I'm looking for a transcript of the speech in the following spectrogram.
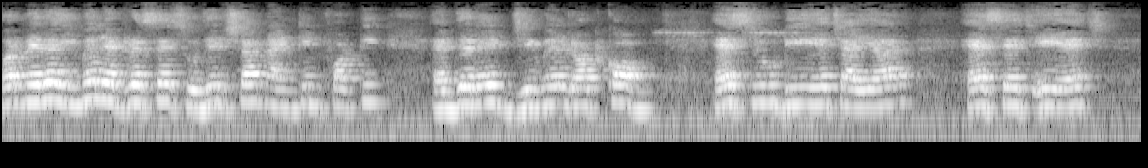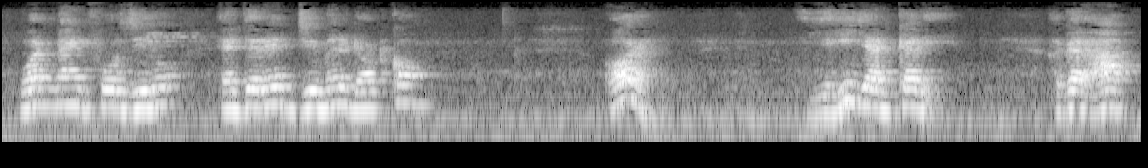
और मेरा ईमेल एड्रेस है Sudhir Shah nineteen forty at the rate G mail dot com S U D H I R S H A H one nine four zero at the rate G mail dot com और यही जानकारी, अगर आप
